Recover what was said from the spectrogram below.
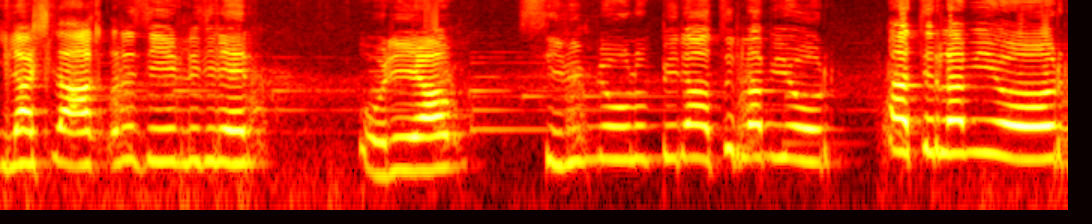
İlaçla aklını zehirlediler. O niyam. Sevimli oğlum beni hatırlamıyor. Hatırlamıyor.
